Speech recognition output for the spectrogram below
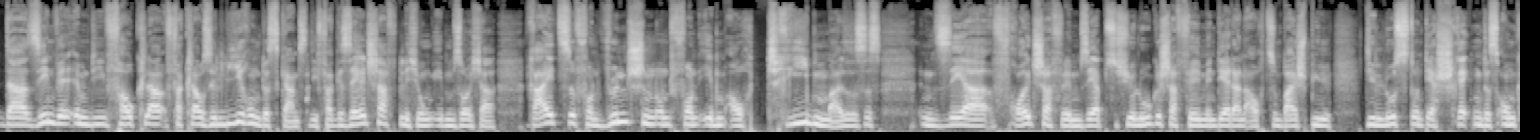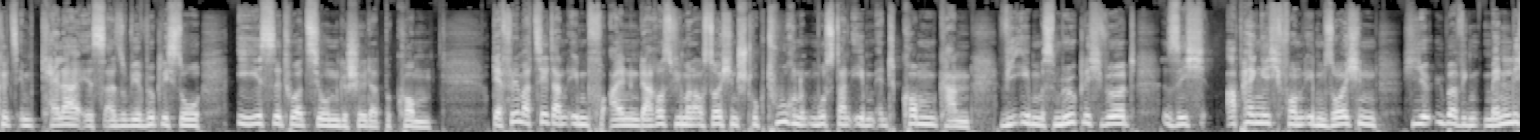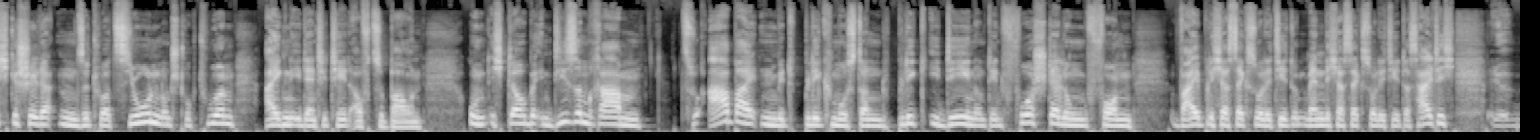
da sehen wir eben die Verklausulierung des Ganzen, die Vergesellschaftlichung eben solcher Reize von Wünschen und von eben auch Trieben. Also es ist ein sehr freudscher Film, sehr psychologischer Film, in der dann auch zum Beispiel die Lust und der Schrecken des Onkels im Keller ist. Also wir wirklich so Es-Situationen geschildert bekommen. Der Film erzählt dann eben vor allen Dingen daraus, wie man aus solchen Strukturen und Mustern eben entkommen kann, wie eben es möglich wird, sich abhängig von eben solchen hier überwiegend männlich geschilderten Situationen und Strukturen eigene Identität aufzubauen. Und ich glaube, in diesem Rahmen zu arbeiten mit Blickmustern und Blickideen und den Vorstellungen von weiblicher Sexualität und männlicher Sexualität. Das halte ich äh,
